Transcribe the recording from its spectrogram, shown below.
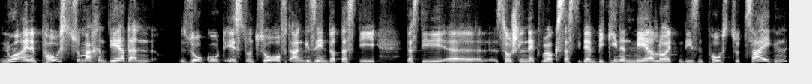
nur einen Post zu machen, der dann so gut ist und so oft angesehen wird, dass die, dass die äh, Social Networks, dass die dann beginnen, mehr Leuten diesen Post zu zeigen.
